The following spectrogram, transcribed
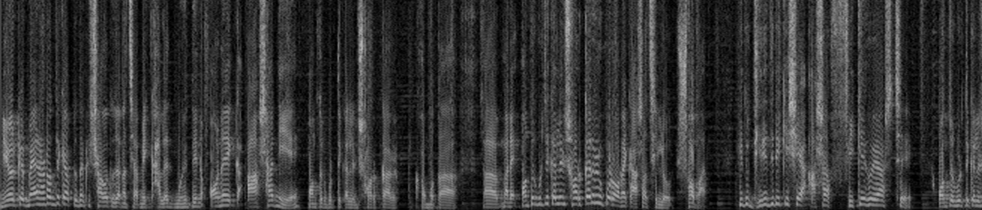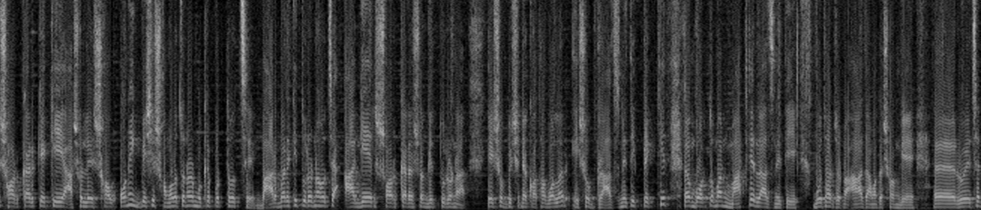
ম্যানহাটন থেকে আপনাদেরকে স্বাগত জানাচ্ছি। আমি খালেদ অনেক আশা নিয়ে অন্তর্বর্তীকালীন সরকার ক্ষমতা মানে অন্তর্বর্তীকালীন সরকারের উপর অনেক আশা ছিল সবার। কিন্তু ধীরে ধীরে কি সে আশা ফিকে হয়ে আসছে? অন্তর্বর্তীকালীন সরকারকে কি আসলে সব অনেক বেশি সমালোচনার মুখে পড়তে হচ্ছে? বারবার কি তুলনা হচ্ছে আগের সরকারের সঙ্গে তুলনা? এইসব বিষয় নিয়ে কথা বলার এইসব রাজনৈতিক প্রেক্ষিত এবং বর্তমান মাঠের রাজনীতি বোঝার জন্য আজ আমাদের সঙ্গে রয়েছেন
